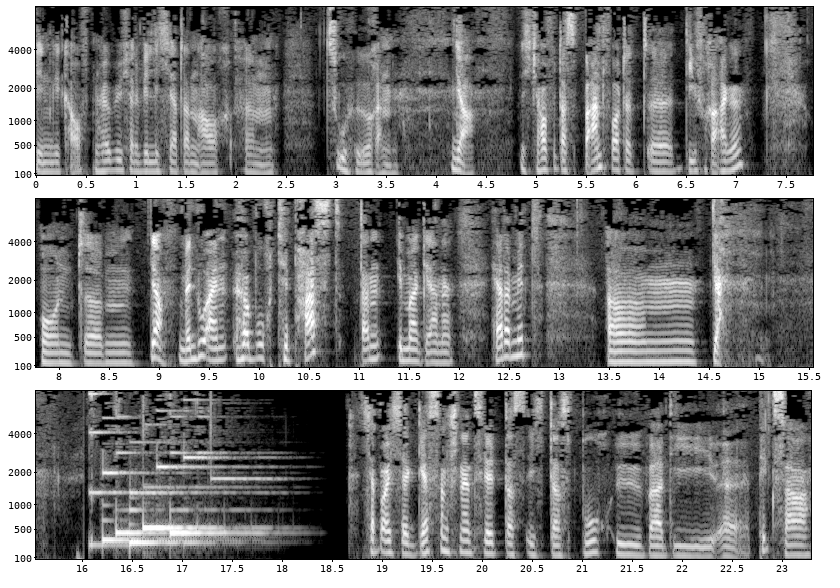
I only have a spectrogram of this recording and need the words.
den gekauften Hörbüchern will ich ja dann auch ähm, zuhören. Ja, ich hoffe, das beantwortet äh, die Frage. Und ähm, ja, wenn du einen Hörbuchtipp hast, dann immer gerne her damit. Ähm, ja. Ich habe euch ja gestern schon erzählt, dass ich das Buch über die äh, Pixar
